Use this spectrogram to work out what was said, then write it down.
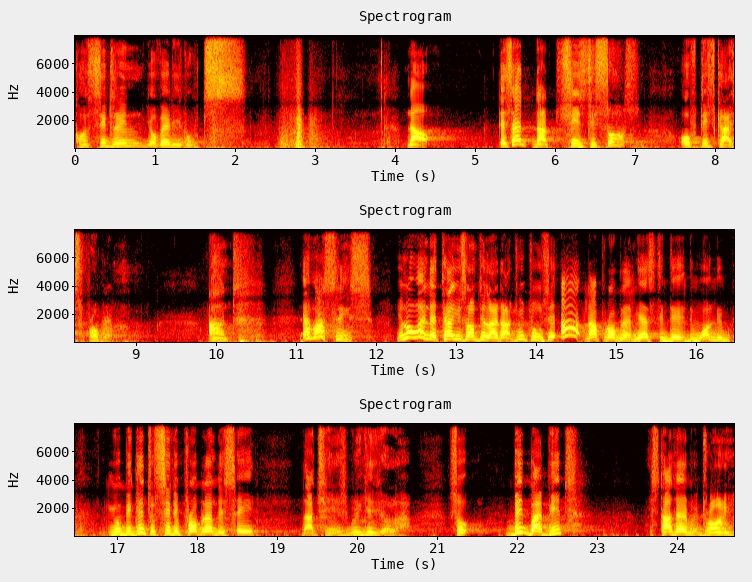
considering your very roots. Now, they said that she's the source of this guy's problem. And ever since, you know, when they tell you something like that, you too say, ah, that problem yesterday, the one the, you begin to see the problem they say that she is bringing your life. So, bit by bit, he started withdrawing,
